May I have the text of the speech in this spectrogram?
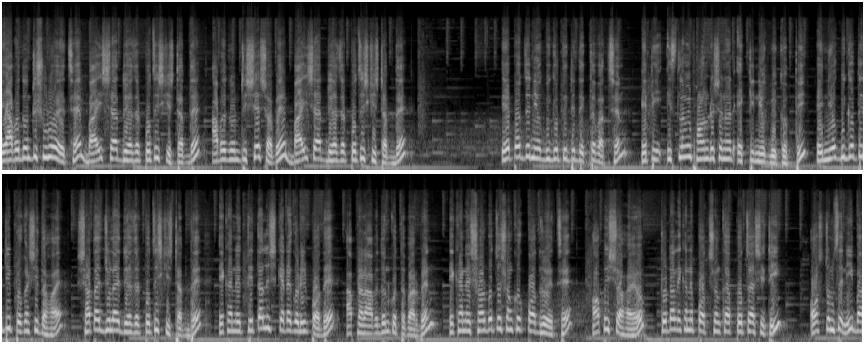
এই আবেদনটি শুরু হয়েছে বাইশ সাত দুই হাজার পঁচিশ খ্রিস্টাব্দে। আবেদনটি শেষ হবে বাইশ আট দুই হাজার পঁচিশ খ্রিস্টাব্দে। এরপর যে নিয়োগ বিজ্ঞপ্তিটি দেখতে পাচ্ছেন। এটি ইসলামী ফাউন্ডেশনের একটি নিয়োগ বিজ্ঞপ্তি। এই নিয়োগ বিজ্ঞপ্তিটি প্রকাশিত হয় সাতাশ জুলাই দুই হাজার পঁচিশ খ্রিস্টাব্দে। এখানে তেতাল্লিশ ক্যাটাগরির পদে আপনারা আবেদন করতে পারবেন। এখানে সর্বোচ্চ সংখ্যক পদ রয়েছে অফিস সহায়ক। টোটাল এখানে পদ সংখ্যা পঁচাশিটি। অষ্টম শ্রেণি বা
